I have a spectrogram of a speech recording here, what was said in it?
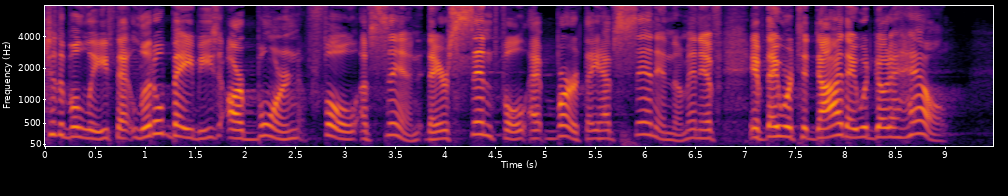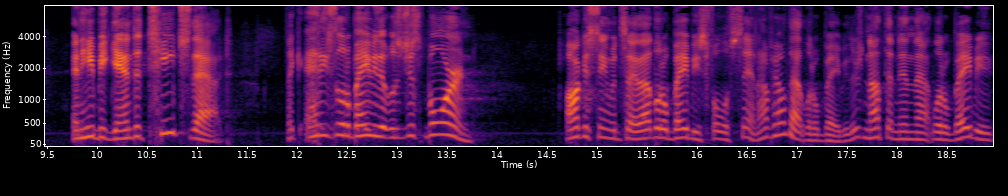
to the belief that little babies are born full of sin. They are sinful at birth. They have sin in them. And if, if they were to die, they would go to hell. And he began to teach that. Like Eddie's little baby that was just born. Augustine would say, That little baby's full of sin. I've held that little baby. There's nothing in that little baby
